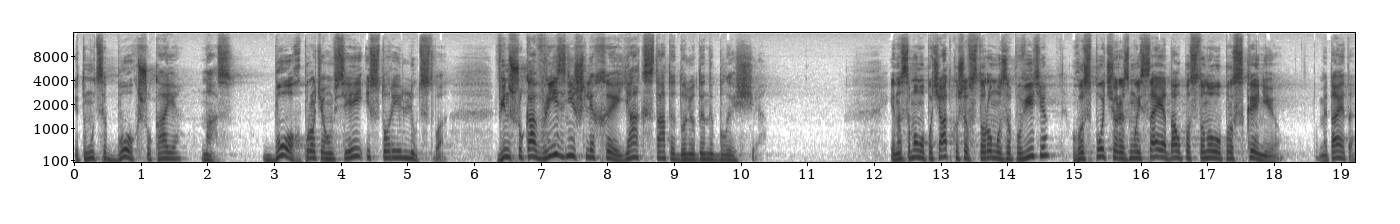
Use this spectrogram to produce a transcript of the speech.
І тому це Бог шукає нас. Бог протягом всієї історії людства. Він шукав різні шляхи, як стати до людини ближче. І на самому початку, ще в старому заповіті, Господь через Мойсея дав постанову про скинію. Пам'ятаєте?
